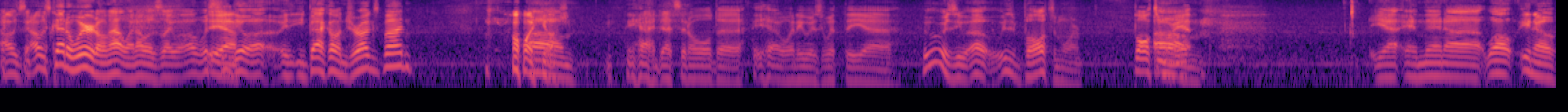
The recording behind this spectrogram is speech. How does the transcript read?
I was I was kind of weird on that one. I was like, "Well, what's Yeah. he doing? Uh, you back on drugs, bud?" oh my gosh. Yeah, that's an old. Uh, yeah, when he was with the. Uh, who was he? Oh, he was Baltimore. Baltimore. yeah. um, Yeah, and then uh, well, you know,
